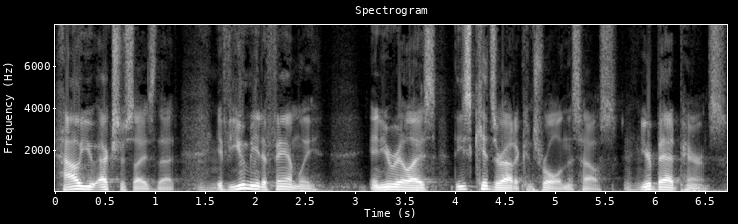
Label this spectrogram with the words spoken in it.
How you exercise that. Mm-hmm. If you meet a family and you realize these kids are out of control in this house, mm-hmm. you're bad parents.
